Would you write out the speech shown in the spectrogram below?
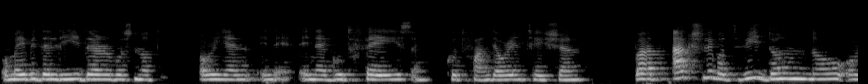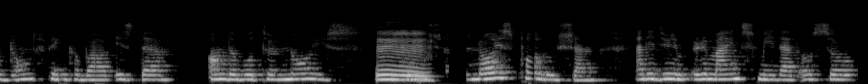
or maybe the leader was not orient in in a good phase and could find the orientation. But actually, what we don't know or don't think about is the underwater noise mm. pollution, noise pollution. And it reminds me that also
